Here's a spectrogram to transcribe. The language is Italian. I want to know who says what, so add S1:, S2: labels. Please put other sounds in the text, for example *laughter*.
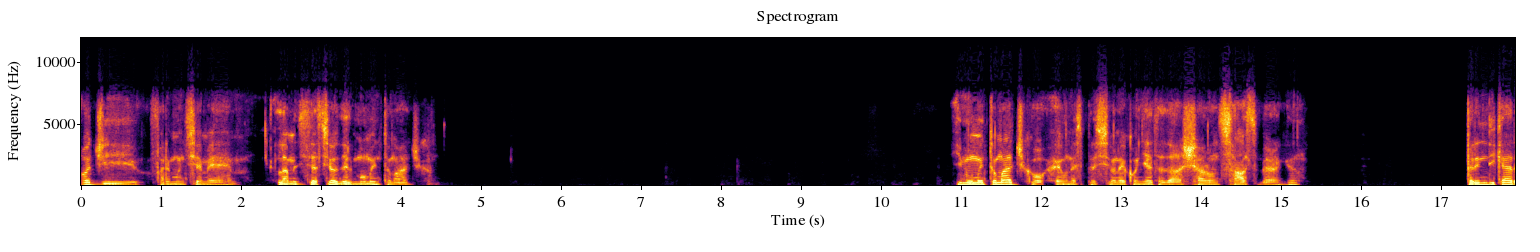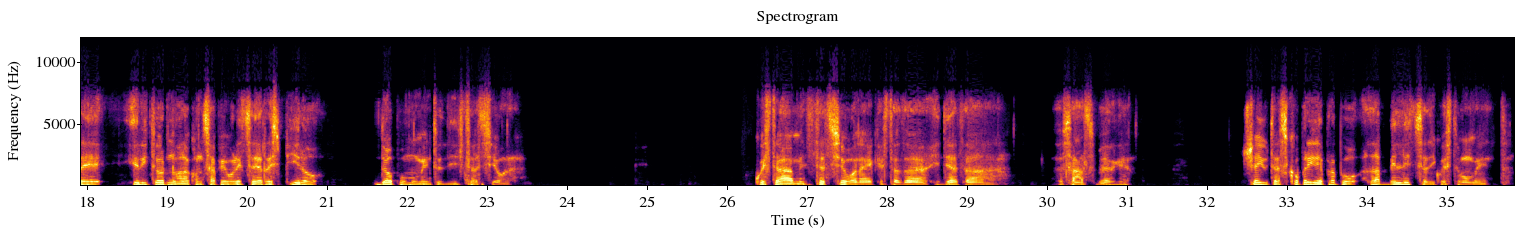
S1: Oggi faremo insieme la meditazione del momento magico. Il momento magico è un'espressione coniata da Sharon Salzberg per indicare il ritorno alla consapevolezza del respiro dopo un momento di distrazione. Questa meditazione che è stata ideata Salzberg ci aiuta a scoprire proprio la bellezza di questo momento.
